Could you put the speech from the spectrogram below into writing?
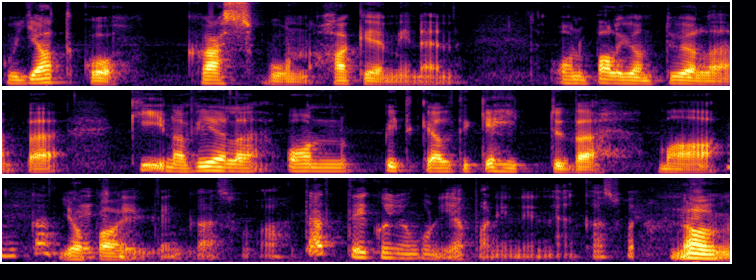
kun jatkokasvun hakeminen on paljon työläämpää. Kiina vielä on pitkälti kehittyvä maa. No Jopa... niiden kasvaa? Tartteeko jonkun Japanin enää kasvaa? No,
